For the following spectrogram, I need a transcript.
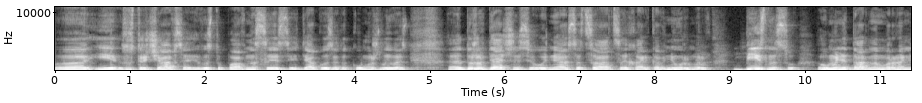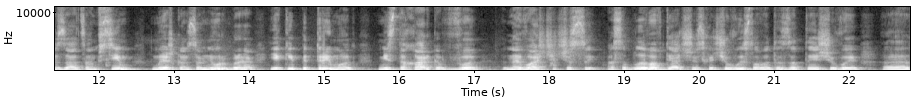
е, і зустрічався і виступав на сесії. Дякую за таку можливість. Е, Дуже вдячний сьогодні Асоціації Харків Нюрнберг, бізнесу, гуманітарним організаціям, всім мешканцям Нюрнберга, які підтримують місто Харків в найважчі часи. Особливо вдячність хочу висловити за те, що ви е,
